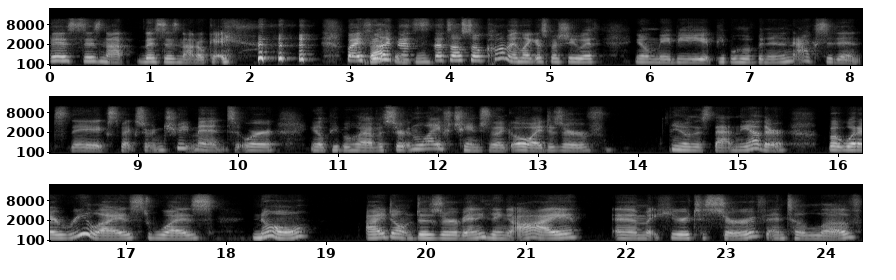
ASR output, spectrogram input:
this is not this is not okay. but I feel like that's that's also common, like especially with you know maybe people who have been in an accident, they expect certain treatment, or you know people who have a certain life change, they're like, oh, I deserve, you know, this, that, and the other. But what I realized was, no, I don't deserve anything. I am here to serve and to love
